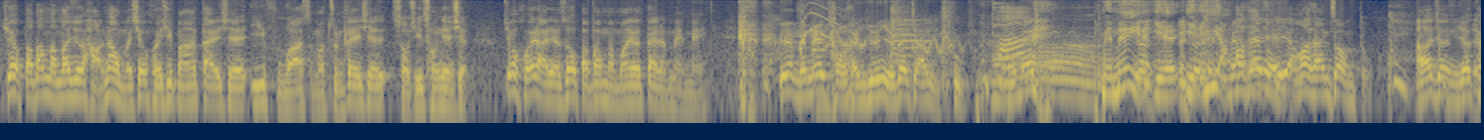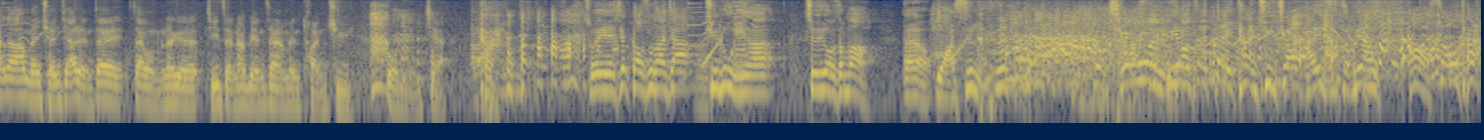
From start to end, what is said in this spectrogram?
结果爸爸妈妈就说好，那我们先回去帮他带一些衣服啊，什么准备一些手机充电线。就回来的时候，爸爸妈妈又带了妹妹。因为妹妹头很晕，也在家里吐。妹妹，妹妹也也也一氧化碳，也一氧化碳中毒。然后就你就看到他们全家人在在我们那个急诊那边在那边团聚过年假。所以就告诉大家，去露营啊，就用什么？呃，瓦斯炉。千万不要再带炭去教孩子怎么样 啊烧炭，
